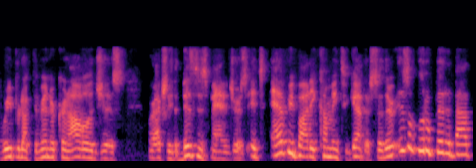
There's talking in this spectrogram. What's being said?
reproductive endocrinologists, we're actually the business managers. It's everybody coming together. So there is a little bit about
